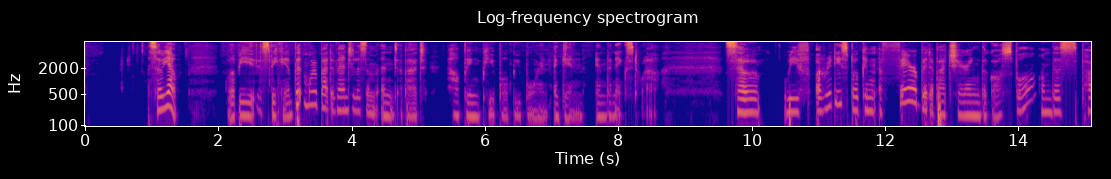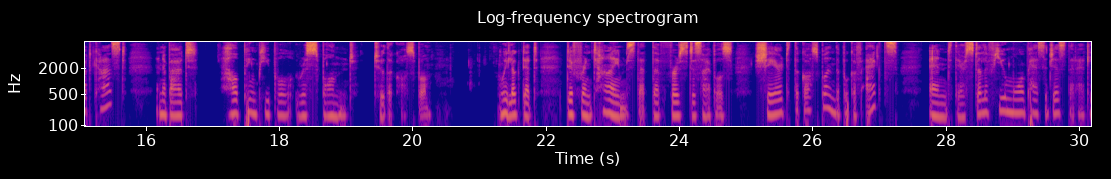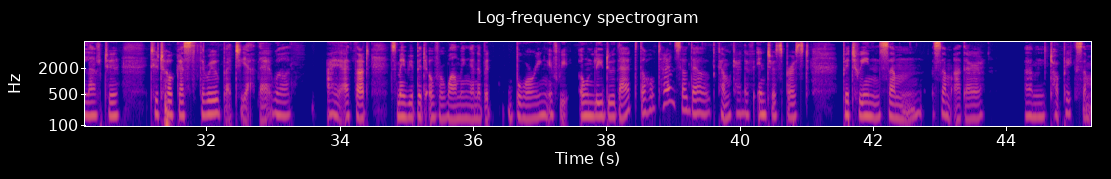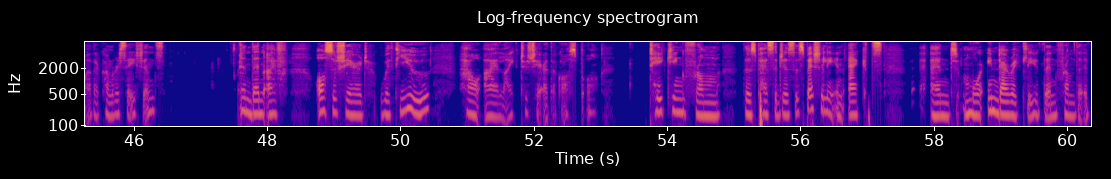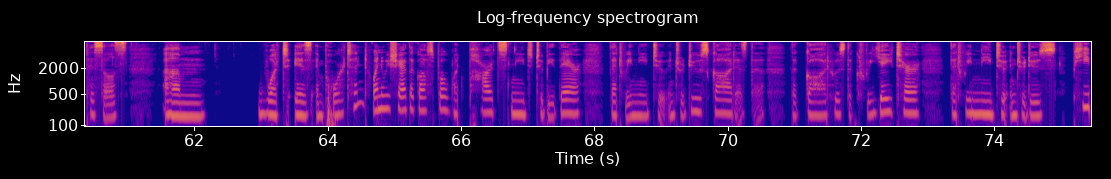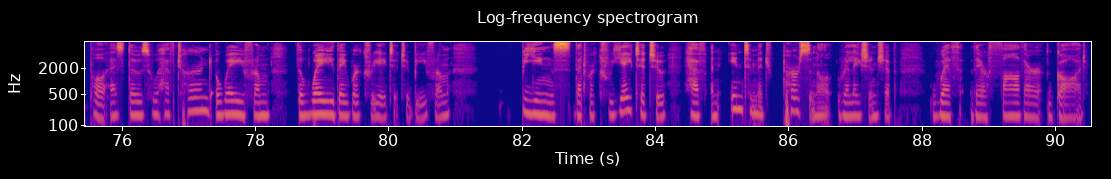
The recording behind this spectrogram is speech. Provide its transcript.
So yeah, we'll be speaking a bit more about evangelism and about helping people be born again in the next while. So, we've already spoken a fair bit about sharing the gospel on this podcast and about helping people respond to the gospel. We looked at different times that the first disciples shared the gospel in the book of Acts, and there's still a few more passages that I'd love to to talk us through, but yeah, that will I, I thought it's maybe a bit overwhelming and a bit boring if we only do that the whole time. So they'll come kind of interspersed between some some other um, topics, some other conversations. And then I've also shared with you how I like to share the gospel, taking from those passages, especially in Acts and more indirectly than from the epistles, um, what is important when we share the gospel, what parts need to be there, that we need to introduce God as the, the God who's the creator, that we need to introduce people as those who have turned away from the way they were created to be, from beings that were created to have an intimate personal relationship with their Father God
